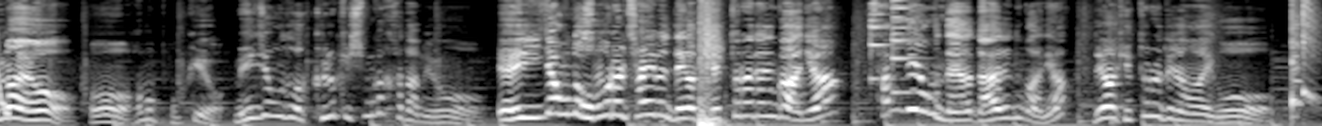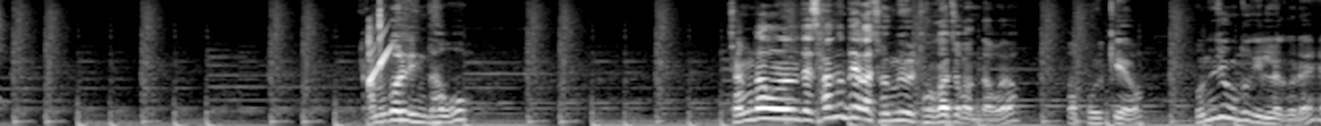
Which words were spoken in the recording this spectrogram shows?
몰라요 어 한번 볼게요 매니저 모드가 그렇게 심각하다며 야 이 정도 오버를 차이면 내가 개털어야 되는 거 아니야? 3대 0은 내가 나야 되는 거 아니야? 내가 개털어야 되잖아 이거 안 걸린다고? 장담 오는데 상대가 점유율 더 가져간다고요? 한번 볼게요 어느 정도길래 그래?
